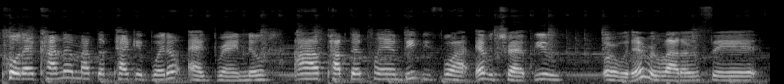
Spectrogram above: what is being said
Pull that condom out the packet, boy, don't act brand new. I'll pop that plan B before I ever trap you. Or whatever Latto said.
